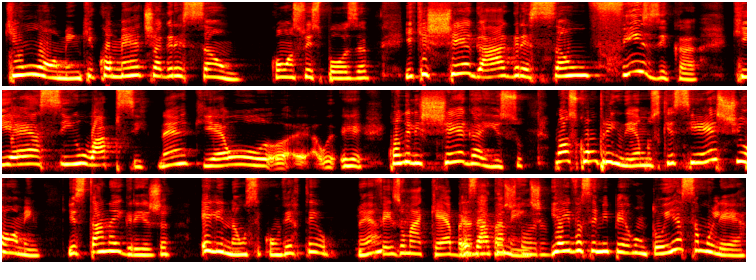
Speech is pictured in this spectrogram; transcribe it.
que um homem que comete agressão com a sua esposa e que chega à agressão física, que é assim o ápice, né? Que é o é, quando ele chega a isso, nós compreendemos que se este homem está na igreja, ele não se converteu. Né? Fez uma quebra, né, Exatamente. Né, e aí você me perguntou, e essa mulher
